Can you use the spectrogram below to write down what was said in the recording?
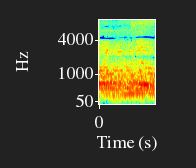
Oh,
